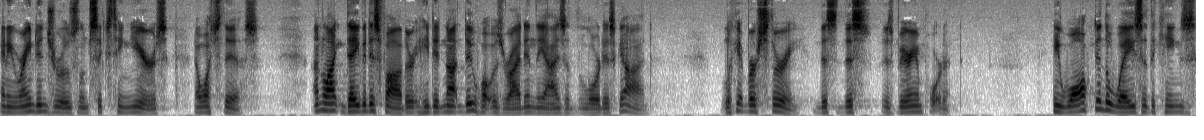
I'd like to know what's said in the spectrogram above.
and he reigned in Jerusalem 16 years. Now, watch this. Unlike David his father, he did not do what was right in the eyes of the Lord his God. Look at verse 3. This, this is very important. He walked in the ways of the kings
